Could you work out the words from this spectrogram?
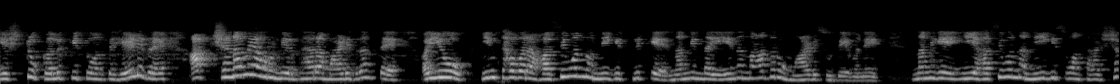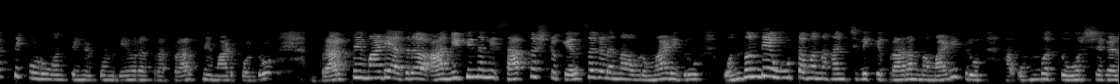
ಎಷ್ಟು ಕಲುಕಿತು ಅಂತ ಹೇಳಿದ್ರೆ, ಆ ಕ್ಷಣವೇ ಅವರು ನಿರ್ಧಾರ ಮಾಡಿದ್ರಂತೆ, ಅಯ್ಯೋ, ಇಂಥವರ ಹಸಿವನ್ನು ನೀಗಿಸ್ಲಿಕ್ಕೆ ನನ್ನಿಂದ ಏನನ್ನಾದರೂ ಮಾಡಿಸು ದೇವನೇ. ನನಗೆ ಈ ಹಸಿವನ್ನ ನೀಗಿಸುವಂತಹ ಶಕ್ತಿ ಕೊಡು ಅಂತ ಹೇಳ್ಕೊಂಡು ದೇವರ ಹತ್ರ ಪ್ರಾರ್ಥನೆ ಮಾಡಿಕೊಂಡ್ರು. ಪ್ರಾರ್ಥನೆ ಮಾಡಿ ಅದರ, ಆ ನಿಟ್ಟಿನಲ್ಲಿ ಸಾಕಷ್ಟು ಕೆಲಸಗಳನ್ನ ಅವರು ಮಾಡಿದ್ರು. ಒಂದೊಂದೇ ಊಟವನ್ನ ಹಂಚಲಿಕ್ಕೆ ಪ್ರಾರಂಭ ಮಾಡಿದ್ರು. ಆ ಒಂಬತ್ತು ವರ್ಷಗಳ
